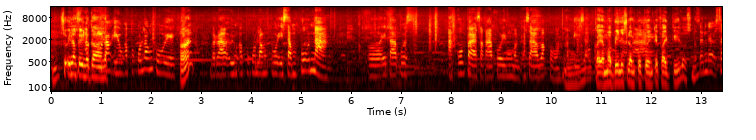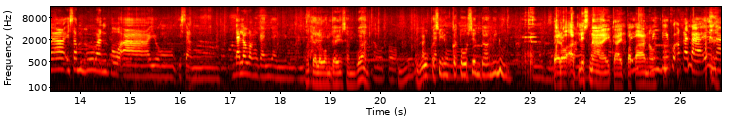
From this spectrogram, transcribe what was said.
Hmm? So, ilang kayo Apo ko naghahanap? lang, yung apo ko lang po eh. Ha? Mara, yung apo ko lang po isang po na. O, eh tapos ako pa, saka po yung mag-asawa ko. Kapisan ko Kaya po mabilis lang to bahay. 25 kilos, no? Sa, sa isang buwan po, ah, yung isang, dalawang ganyan yung ano Oh, sa dalawang gaya sa buwan. Opo. Oo, kasi yung 14 ang dami nun. Mhm. Pero at least na, eh, kahit Ay, papano. hindi ko akalain na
